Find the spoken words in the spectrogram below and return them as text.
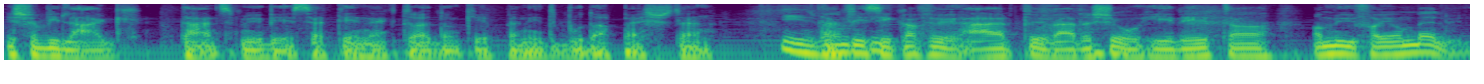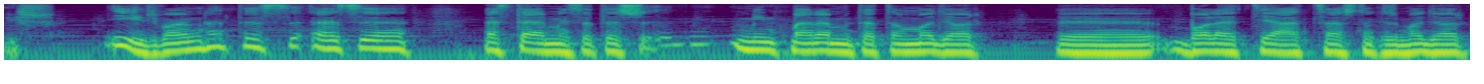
és a világ táncművészetének tulajdonképpen itt Budapesten. Így Tehát viszik a főhár, főváros jó hírét a, a műfajon belül is. Így van, hát ez, ez, ez természetes. Mint már említettem, a magyar balettjátszásnak és a magyar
